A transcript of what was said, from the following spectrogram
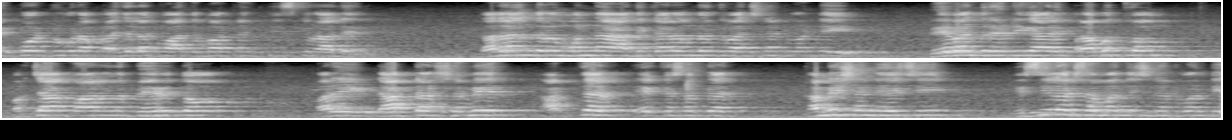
రిపోర్ట్ను కూడా ప్రజలకు అందుబాటులోకి తీసుకురాలేదు. తదనంతరం మొన్న అధికారంలోకి వచ్చినటువంటి రేవంత్ రెడ్డి గారి ప్రభుత్వం ప్రజాపాలన పేరుతో మరి డాక్టర్ షమీర్ అఖ్తర్ ఏకసభ్య కమిషన్ వేసి ఎస్సీలకు సంబంధించినటువంటి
